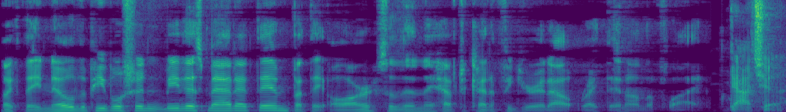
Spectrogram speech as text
Like they know the people shouldn't be this mad at them, but they are. So then they have to kind of figure it out right then on the fly. Gotcha.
